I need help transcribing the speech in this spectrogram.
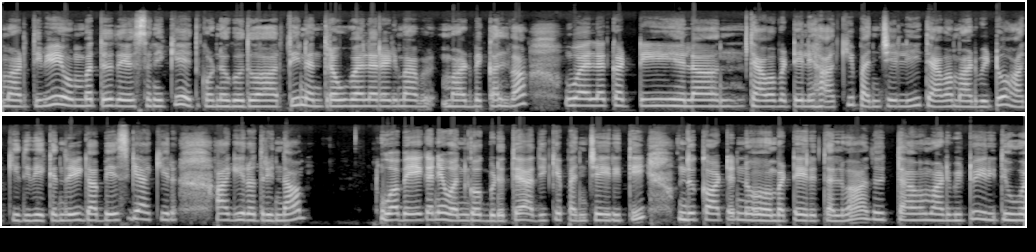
ಮಾಡ್ತೀವಿ. ಒಂಬತ್ತು ದೇವಸ್ಥಾನಕ್ಕೆ ಎತ್ಕೊಂಡು ಹೋಗೋದು ಆರತಿ. ನಂತರ ಹೂವೆಲ್ಲ ರೆಡಿ ಮಾಡಿ ಮಾಡಬೇಕಲ್ವ? ಹೂವೆಲ್ಲ ಕಟ್ಟಿ ಎಲ್ಲ ತ್ಯಾವ ಬಟ್ಟೆಯಲ್ಲಿ ಹಾಕಿ, ಪಂಚೆಯಲ್ಲಿ ತ್ಯಾವ ಮಾಡಿಬಿಟ್ಟು ಹಾಕಿದ್ದೀವಿ ಏಕೆಂದರೆ ಈಗ ಬೇಸಿಗೆ ಹಾಕಿರೋ ಆಗಿರೋದ್ರಿಂದ ಹೂವು ಬೇಗನೆ ಒಣಗೋಗ್ಬಿಡುತ್ತೆ. ಅದಕ್ಕೆ ಪಂಚೆ ಈ ರೀತಿ ಒಂದು ಕಾಟನ್ ಬಟ್ಟೆ ಇರುತ್ತಲ್ವ? ಅದು ತಾವು ಮಾಡಿಬಿಟ್ಟು ಈ ರೀತಿ ಹೂವು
